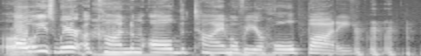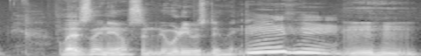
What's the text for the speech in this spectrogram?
Always wear a condom all the time over your whole body. Leslie Nielsen knew what he was doing. Mm-hmm.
